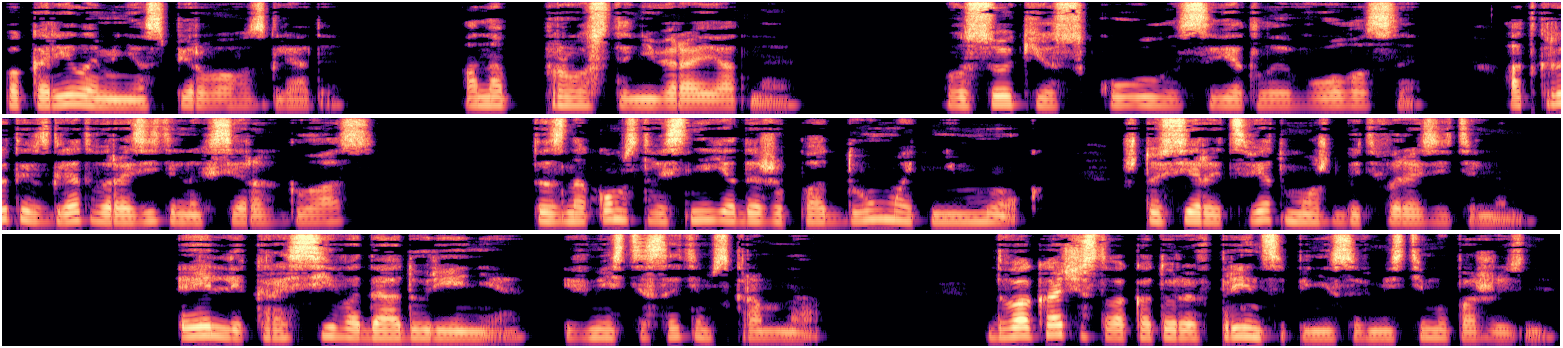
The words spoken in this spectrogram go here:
покорила меня с первого взгляда. Она просто невероятная. Высокие скулы, светлые волосы, открытый взгляд выразительных серых глаз. До знакомства с ней я даже подумать не мог, что серый цвет может быть выразительным. Элли красива до одурения и вместе с этим скромна. Два качества, которые в принципе несовместимы по жизни.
